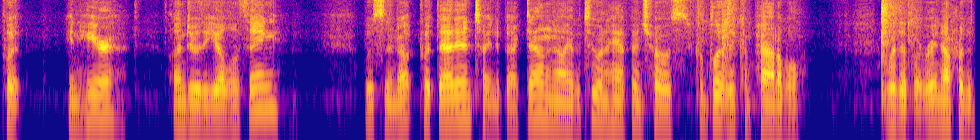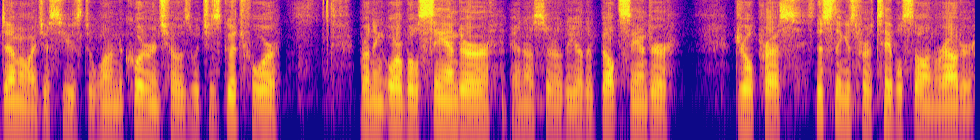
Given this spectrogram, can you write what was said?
put in here, undo the yellow thing, loosen it up, put that in, tighten it back down, and now I have a two and a half inch hose completely compatible with it. But right now for the demo I just used a one and a quarter inch hose, which is good for running orbital sander and also the other belt sander drill press. This thing is for a table saw and router.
